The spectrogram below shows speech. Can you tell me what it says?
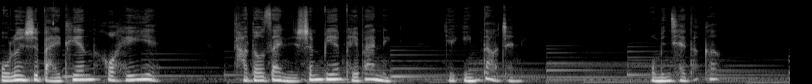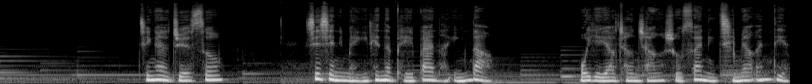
无论是白天或黑夜，他都在你身边陪伴你，也引导着你。我们一起祷告，亲爱的耶稣，谢谢你每一天的陪伴和引导，我也要常常数算你奇妙恩典，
